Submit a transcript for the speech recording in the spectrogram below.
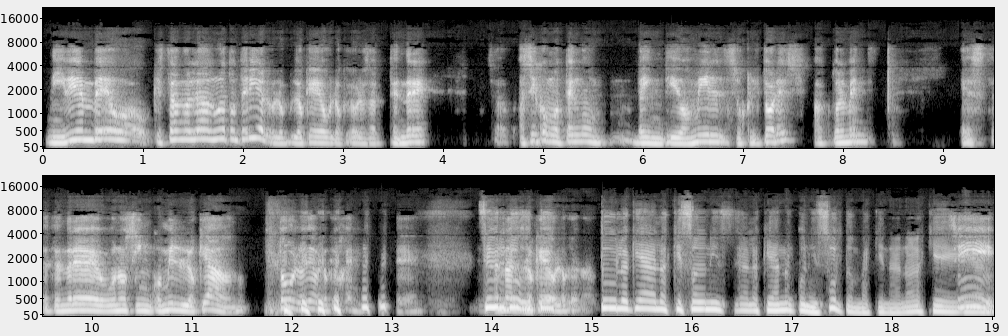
ni bien veo que están hablando de alguna tontería, lo bloqueo, bloqueo, o sea, tendré, así como tengo 22 mil suscriptores actualmente, este, tendré unos 5 mil bloqueados, ¿no? Todos los días bloqueo gente. Sí, pero tú, bloqueo, bloqueo. tú, bloqueas a los que son a los que andan con insultos más que nada, no a los que sí,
